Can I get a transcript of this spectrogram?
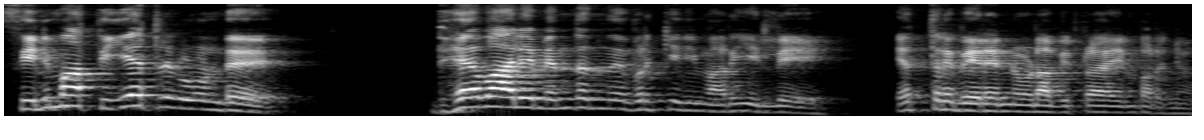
സിനിമാ തിയേറ്ററുകളുണ്ട്. ദേവാലയം എന്തെന്ന് ഇവർക്ക് ഇനിയും അറിയില്ലേ? എത്ര പേര് എന്നോട് അഭിപ്രായം പറഞ്ഞു?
